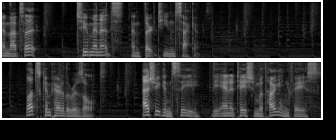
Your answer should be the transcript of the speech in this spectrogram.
And that's it. 2 minutes and 13 seconds. Let's compare the results. As you can see, the annotation with Hugging Face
